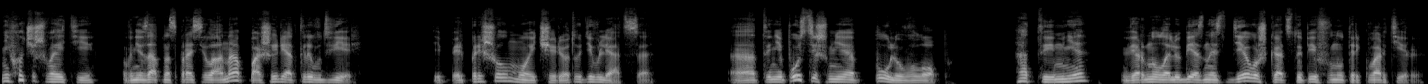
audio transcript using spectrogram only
«Не хочешь войти?» — внезапно спросила она, пошире открыв дверь. Теперь пришел мой черед удивляться. «А ты не пустишь мне пулю в лоб?» «А ты мне?» — вернула любезность девушка, отступив внутрь квартиры.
